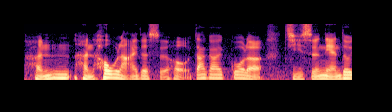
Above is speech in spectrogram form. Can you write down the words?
很很后来的时候，大概过了几十年，都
